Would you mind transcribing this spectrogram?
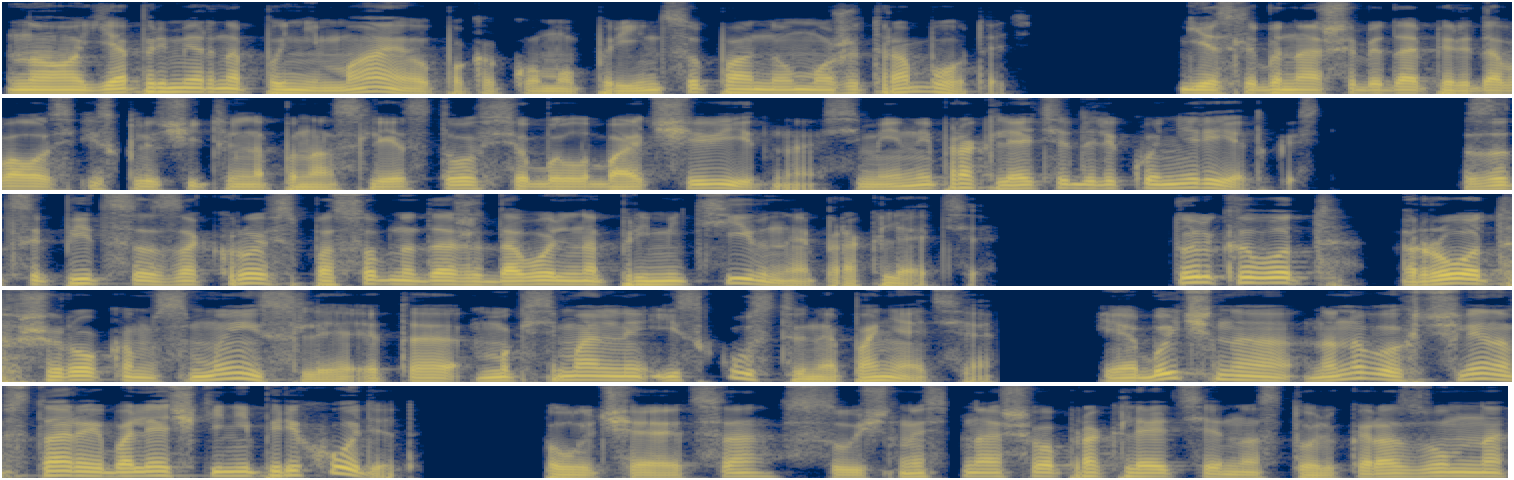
Но я примерно понимаю, по какому принципу оно может работать. Если бы наша беда передавалась исключительно по наследству, все было бы очевидно. Семейные проклятия далеко не редкость. Зацепиться за кровь способно даже довольно примитивное проклятие. Только вот род в широком смысле – это максимально искусственное понятие. И обычно на новых членов старые болячки не переходят. Получается, сущность нашего проклятия настолько разумна,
